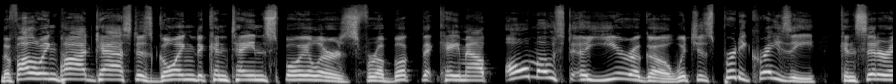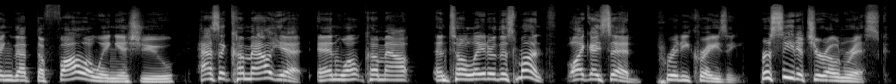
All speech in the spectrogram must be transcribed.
The following podcast is going to contain spoilers for a book that came out almost a year ago, which is pretty crazy considering that the following issue hasn't come out yet and won't come out until later this month. Like I said, pretty crazy. Proceed at your own risk.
